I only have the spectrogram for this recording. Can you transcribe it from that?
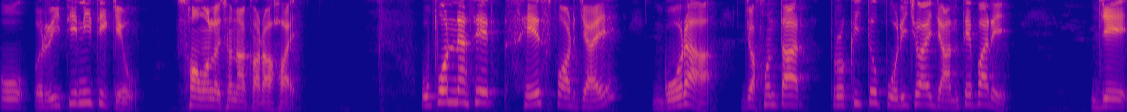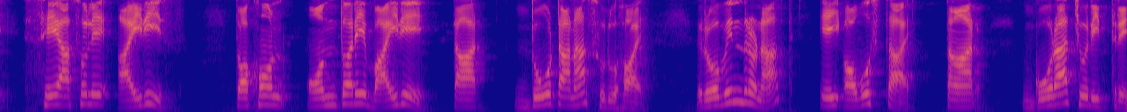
ও রীতিনীতিকেও সমালোচনা করা হয়। উপন্যাসের শেষ পর্যায়ে গোরা যখন তার প্রকৃত পরিচয় জানতে পারে যে সে আসলে আইরিশ, তখন অন্তরে বাইরে তার দো টানা শুরু হয়। রবীন্দ্রনাথ এই অবস্থায় তাঁর গোরা চরিত্রে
